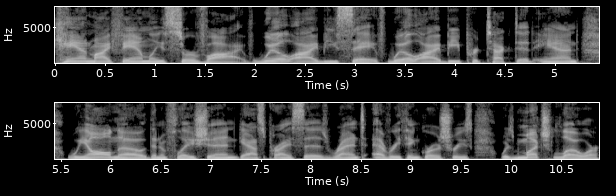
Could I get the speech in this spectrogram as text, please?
Can my family survive? Will I be safe? Will I be protected? And we all know that inflation, gas prices, rent, everything, groceries was much lower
